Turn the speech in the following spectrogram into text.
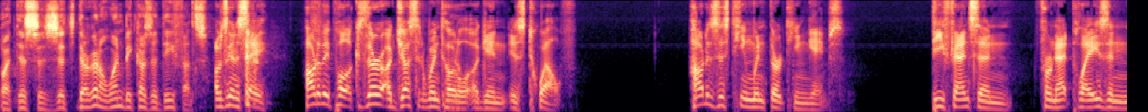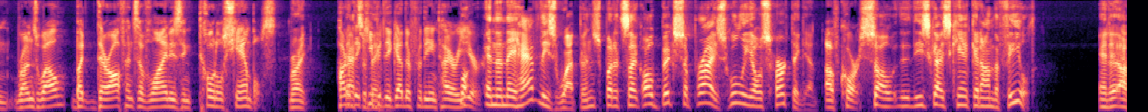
But this is it's they're going to win because of defense. I was going to say, how do they pull it? Because their adjusted win total, again, is 12. How does this team win 13 games? Defense and Fournette plays and runs well, but their offensive line is in total shambles. Right. How do That's they keep big- it together for the entire Well, year? And then they have these weapons, but it's like, oh, big surprise, Julio's hurt again. Of course. So th- these guys can't get on the field. And it, uh,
